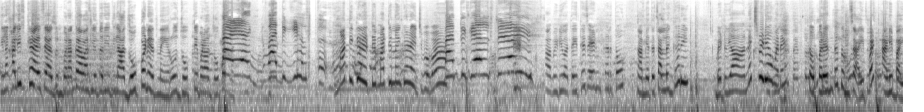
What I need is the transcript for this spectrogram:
तिला खालीच खेळायचं आहे अजून पण अकरा वाजले तरी तिला झोप पण येत नाही रोज झोपते पण आज नाही माती खेळते माती नाही खेळायची बाबा. हा व्हिडिओ आता इथेच एंड करतो. आम्ही आता चाललोय घरी. भेटूया नेक्स्ट व्हिडिओमध्ये. तोपर्यंत तुमचं आई पण आणि बाई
